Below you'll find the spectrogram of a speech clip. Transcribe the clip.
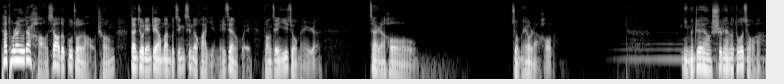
他突然有点好笑的故作老成，但就连这样漫不经心的话也没见回。房间依旧没人。再然后，就没有然后了。你们这样失联了多久啊？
